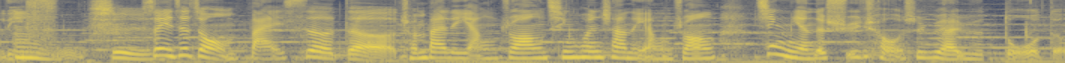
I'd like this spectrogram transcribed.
礼服。嗯是，所以这种白色的纯白的洋装、轻婚纱的洋装，近年的需求是越来越多的。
